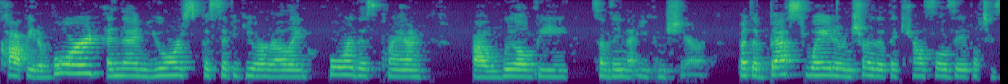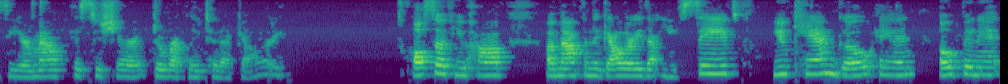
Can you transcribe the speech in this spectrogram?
copy to board, and then your specific URL for this plan uh, will be something that you can share. But the best way to ensure that the council is able to see your map is to share it directly to that gallery. Also, if you have a map in the gallery that you've saved, you can go in, open it,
